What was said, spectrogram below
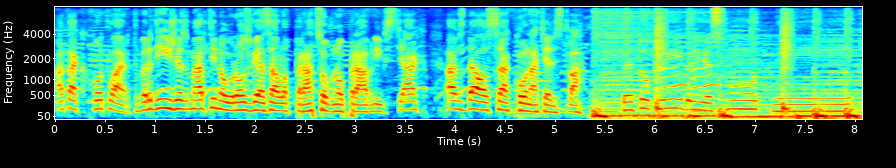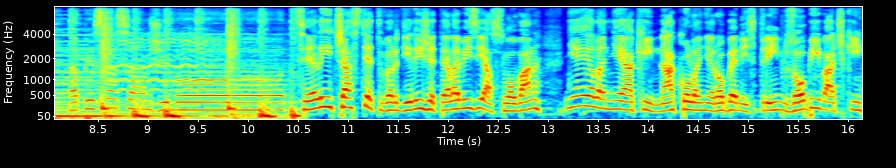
A tak Kotlár tvrdí, že s Martinou rozviazal pracovnoprávny vzťah a vzdal sa konateľstva. Tento príbeh je smutný, napísal sám život. Celý čas ste tvrdili, že televízia Slovan nie je len nejaký na kolene robený stream z obývačky,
